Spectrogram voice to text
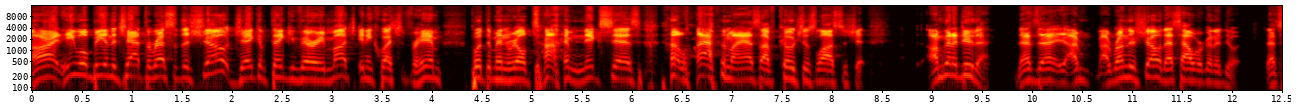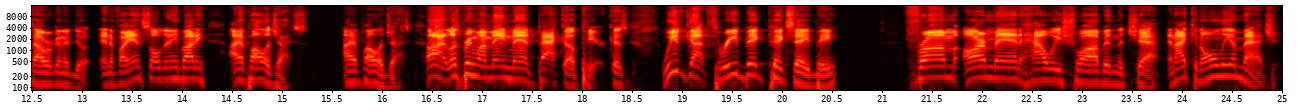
All right, he will be in the chat the rest of the show. Jacob, thank you very much. Any questions for him? Put them in real time. Nick says, laughing my ass off. Coach just lost the shit. I'm gonna do that. That's I, I run the show. That's how we're gonna do it. That's how we're going to do it. And if I insult anybody, I apologize. I apologize. All right, let's bring my main man back up here because we've got three big picks, AB, from our man Howie Schwab in the chat. And I can only imagine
